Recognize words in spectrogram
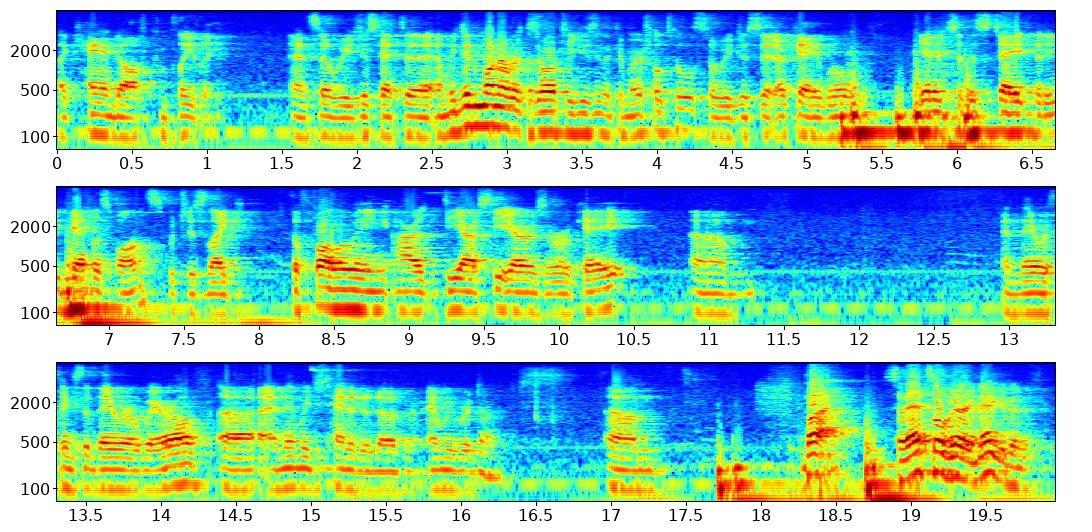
like handoff completely. And so we just had to, and we didn't want to resort to using the commercial tools, so we just said, okay, we'll get it to the state that eFabless wants, which is like the following our DRC errors are okay. Um, and they were things that they were aware of, uh, and then we just handed it over, and we were done. Um, but, so that's all very negative.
